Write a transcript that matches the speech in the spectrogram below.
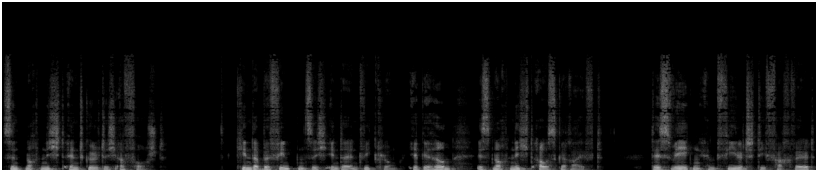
sind noch nicht endgültig erforscht. Kinder befinden sich in der Entwicklung, ihr Gehirn ist noch nicht ausgereift. Deswegen empfiehlt die Fachwelt,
